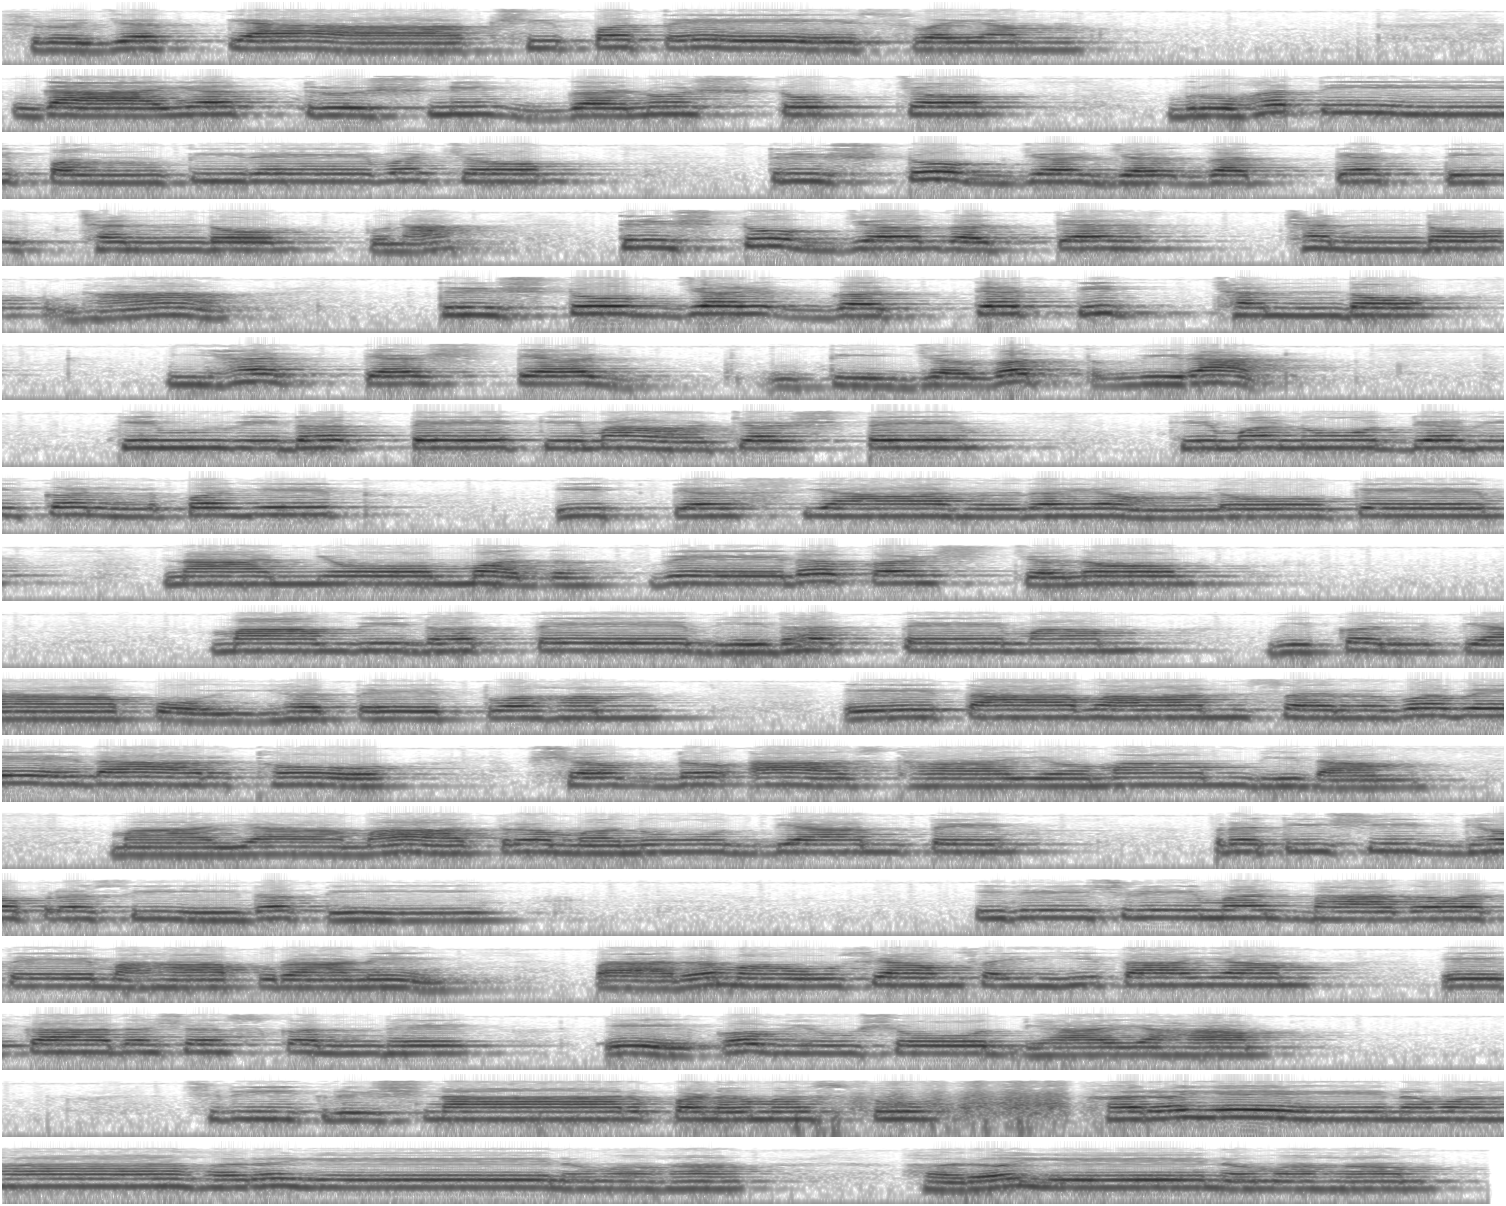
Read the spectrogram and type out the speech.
सृजत्याक्षिपते स्वयम् गायतृष्णिगनुष्टुप् च बृहती पङ्क्तिरेव च त्रिष्टुब्जगत्यति छन्दो। पुनः त्रिष्टुब्जगत्यच्छन्दो पुनः त्रिष्टुब्जगत्यतिच्छन्दो इहत्यष्ट्यति जगत् विराट्। किम् विधत्ते किमाचष्टे किमनूद्यविकल्पयेत् इत्यस्या हृदयम् लोके नान्यो मद्वेद कश्चन माम् विधत्ते भिधत्ते माम् विकल्प्यापोह्यते त्वहम्। एतावान् सर्ववेदार्थो शब्द आस्थाय माम् भिदाम्। मायामात्रमनूद्यान्ते प्रतिषिध्य प्रसीदति। इति श्रीमद्भागवते महापुराणे पारमहंस्याम् संहितायाम् एकादशस्कन्धे एकविंशोऽध्यायः। श्रीकृष्णार्पणमस्तु। हरये नमः हरये नमः हरये नमः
